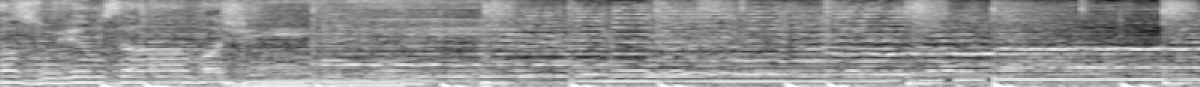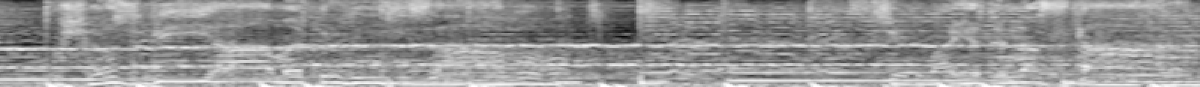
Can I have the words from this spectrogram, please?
vyhazujem závaží. Už rozbíjáme první závod, 3, 2, 1, start,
